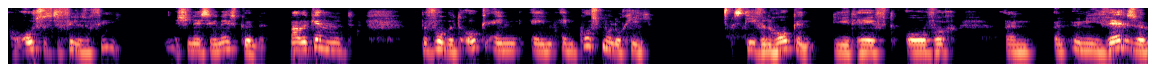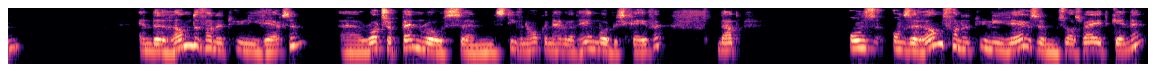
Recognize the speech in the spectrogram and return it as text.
Oosterse filosofie, Chinese geneeskunde, maar we kennen het bijvoorbeeld ook in, in, in kosmologie. Stephen Hawking, die het heeft over een, een universum en de randen van het universum. Eh, Roger Penrose en Stephen Hawking hebben dat heel mooi beschreven. Dat ons, onze rand van het universum, zoals wij het kennen,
